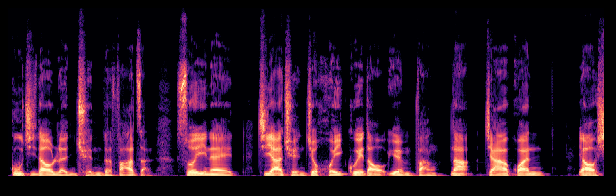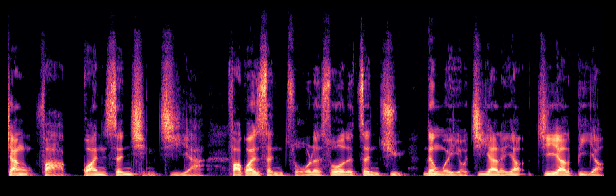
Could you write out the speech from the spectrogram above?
顾及到人权的发展，所以呢，羁押权就回归到院方。那检察官。要向法官申请羁押，法官审酌了所有的证据，认为有羁押的要羁押的必要，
